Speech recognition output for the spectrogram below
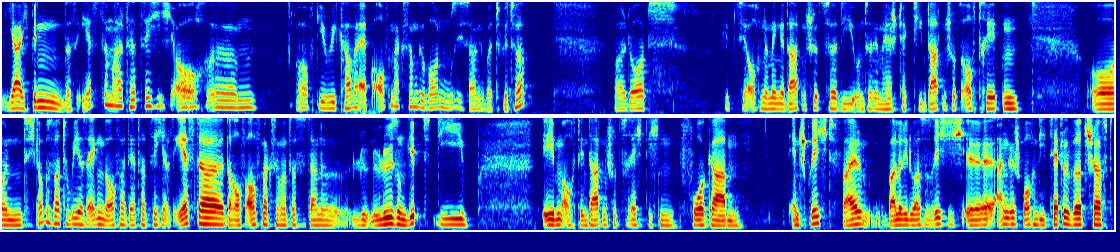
ja, ich bin das erste Mal tatsächlich auch ähm, auf die Recover-App aufmerksam geworden, muss ich sagen, über Twitter, weil dort gibt es ja auch eine Menge Datenschützer, die unter dem Hashtag Team Datenschutz auftreten. Und ich glaube, es war Tobias Eggendorfer, der tatsächlich als erster darauf aufmerksam hat, dass es da eine, eine Lösung gibt, die eben auch den datenschutzrechtlichen Vorgaben entspricht, weil, Valerie, du hast es richtig äh, angesprochen, die Zettelwirtschaft,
